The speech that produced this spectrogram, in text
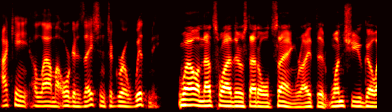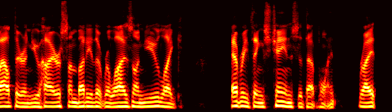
I can't allow my organization to grow with me. Well, and that's why there's that old saying, right? That once you go out there and you hire somebody that relies on you, like everything's changed at that point, right?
